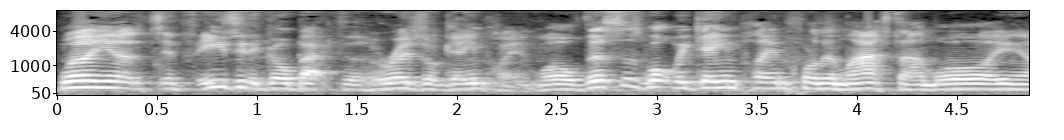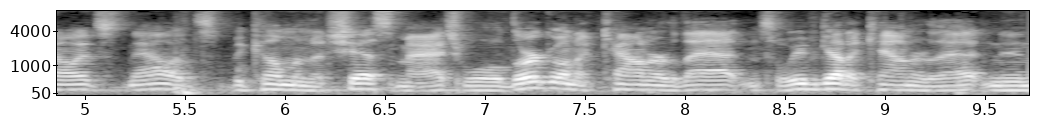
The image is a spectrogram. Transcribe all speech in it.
Well, you know, it's, it's easy to go back to the original game plan. Well, this is what we game planned for them last time. Well, you know, it's now it's becoming a chess match. Well, they're going to counter that, and so we've got to counter that. And then,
